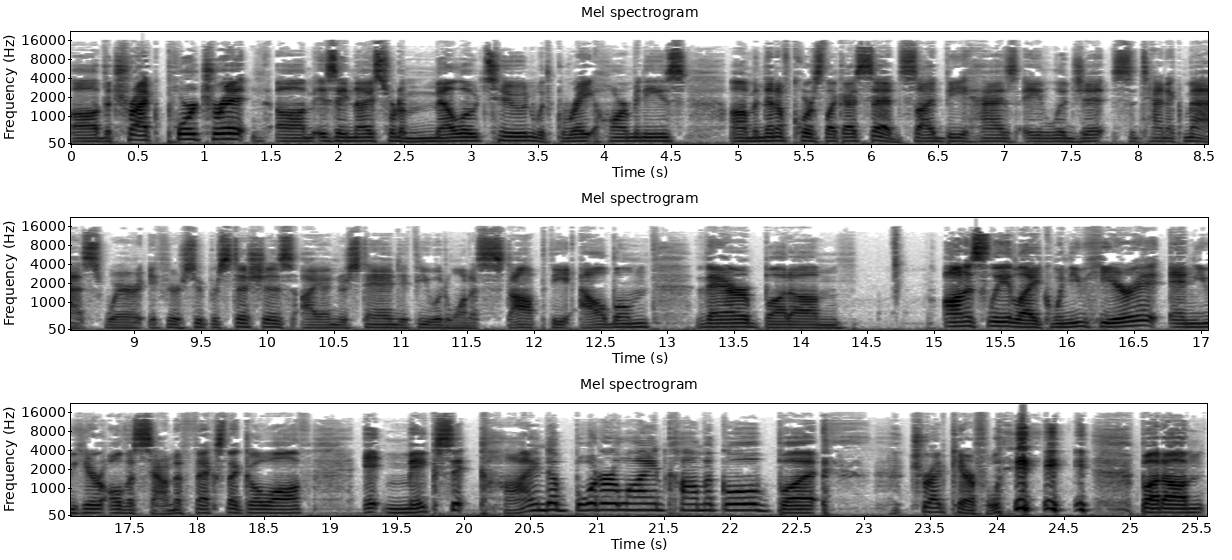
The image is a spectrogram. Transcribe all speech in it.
Uh, the track Portrait um, is a nice sort of mellow tune with great harmonies. Um, and then, of course, like I said, side B has a legit satanic mass where if you're superstitious, I understand if you would want to stop the album there, but um, honestly, like when you hear it and you hear all the sound effects that go off, it makes it kind of borderline comical, but. tread carefully. but um,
